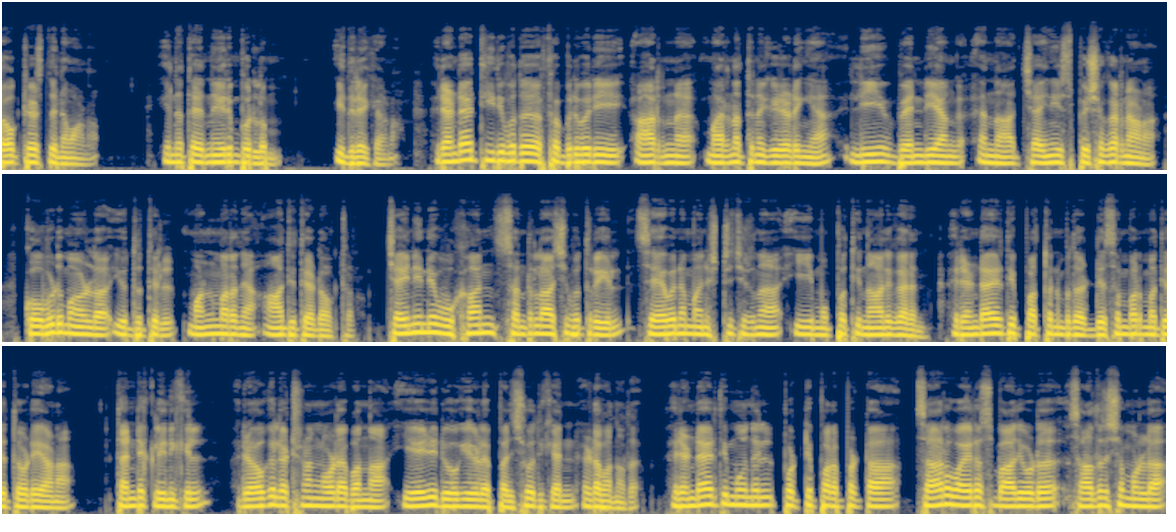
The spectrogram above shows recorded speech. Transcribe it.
ഡോക്ടേഴ്സ് ദിനമാണ്. ഇന്നത്തെ നേരും നേരുംപൊരുളും ഇതിലേക്കാണ്. രണ്ടായിരത്തി ഇരുപത് ഫെബ്രുവരി ആറിന് മരണത്തിന് കീഴടങ്ങിയ ലീ വെൻലിയാങ് എന്ന ചൈനീസ് ഭിഷകരനാണ് കോവിഡുമായുള്ള യുദ്ധത്തിൽ മൺമറഞ്ഞ ആദ്യത്തെ ഡോക്ടർ. ചൈനയിലെ വുഹാൻ സെൻട്രൽ ആശുപത്രിയിൽ സേവനം അനുഷ്ഠിച്ചിരുന്ന ഈ മുപ്പത്തിനാലുകാരൻ രണ്ടായിരത്തി പത്തൊൻപത് ഡിസംബർ മധ്യത്തോടെയാണ് തന്റെ ക്ലിനിക്കിൽ രോഗലക്ഷണങ്ങളോടെ വന്ന ഏഴ് രോഗികളെ പരിശോധിക്കാൻ ഇടവന്നത്. രണ്ടായിരത്തി മൂന്നിൽ പൊട്ടിപ്പുറപ്പെട്ട സാർ വൈറസ് ബാധയോട് സാദൃശ്യമുള്ള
